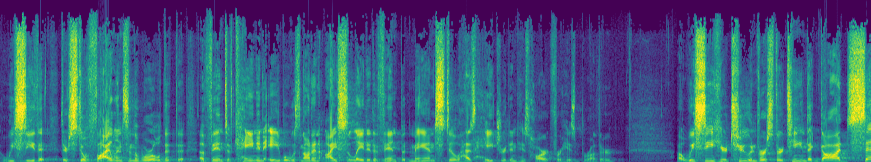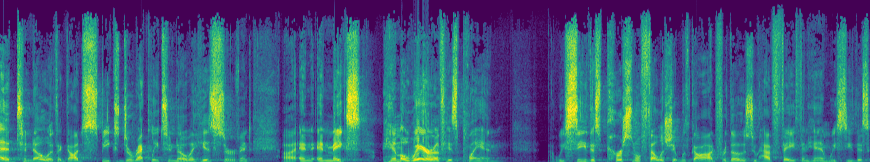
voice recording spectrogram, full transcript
Uh, we see that there's still violence in the world, that the event of Cain and Abel was not an isolated event, but man still has hatred in his heart for his brother. Uh, we see here too in verse 13 that God said to Noah, that God speaks directly to Noah, his servant, uh, and, and makes him aware of his plan. Uh, we see this personal fellowship with God for those who have faith in Him. We see this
